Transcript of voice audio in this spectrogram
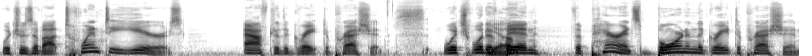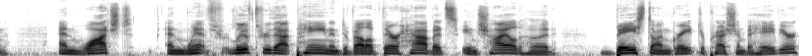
which was about 20 years after the Great Depression, which would have Yep. been the parents born in the Great Depression and watched and went through, lived through that pain and developed their habits in childhood based on Great Depression behavior,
